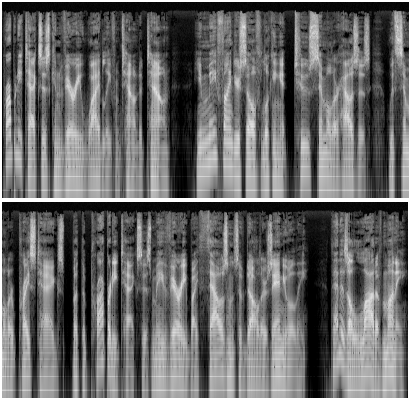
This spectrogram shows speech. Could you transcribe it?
Property taxes can vary widely from town to town. You may find yourself looking at two similar houses with similar price tags, but the property taxes may vary by thousands of dollars annually. That is a lot of money.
